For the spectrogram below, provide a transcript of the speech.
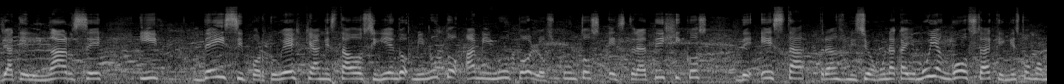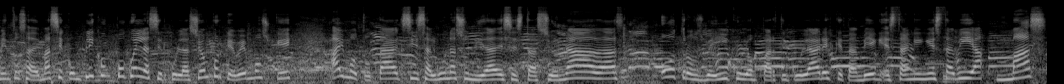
Jacqueline Arce y Daisy Portugués que han estado siguiendo minuto a minuto los puntos estratégicos de esta transmisión. Una calle muy angosta que en estos momentos además se complica un poco en la circulación porque vemos que hay mototaxis, algunas unidades estacionadas, otros vehículos particulares que también están en esta vía, más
